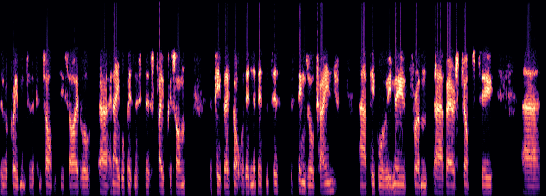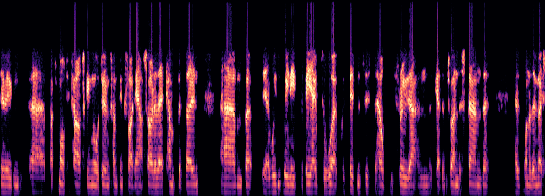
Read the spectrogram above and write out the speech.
the recruitment to the consultancy side will uh, enable businesses to focus on the people they've got within the businesses because things will change. Uh, people will be moved from uh, various jobs to uh, doing uh, perhaps multitasking or doing something slightly outside of their comfort zone. Um, but yeah, we, we need to be able to work with businesses to help them through that and get them to understand that as one of the most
